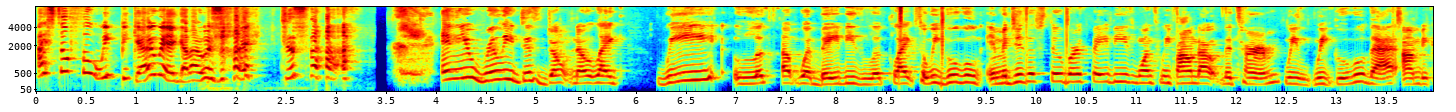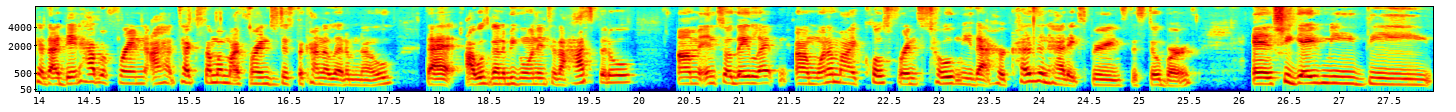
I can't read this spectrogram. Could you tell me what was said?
I still thought we'd be going, and I was like, just that. And you really just don't know, like. We looked up what babies look like. So we Googled images of stillbirth babies once we found out the term. We we Googled that um, because I did have a friend. I had text some of my friends just to kind of let them know that I was going to be going into the hospital um, and so they let um, one of my close friends told me that her cousin had experienced the stillbirth, and she gave me the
